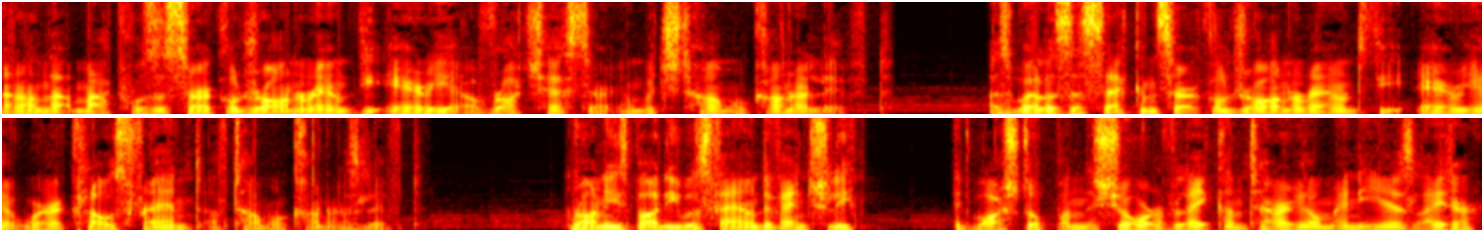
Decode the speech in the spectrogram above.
and on that map was a circle drawn around the area of Rochester in which Tom O'Connor lived, as well as a second circle drawn around the area where a close friend of Tom O'Connor's lived. Ronnie's body was found eventually. It washed up on the shore of Lake Ontario many years later,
